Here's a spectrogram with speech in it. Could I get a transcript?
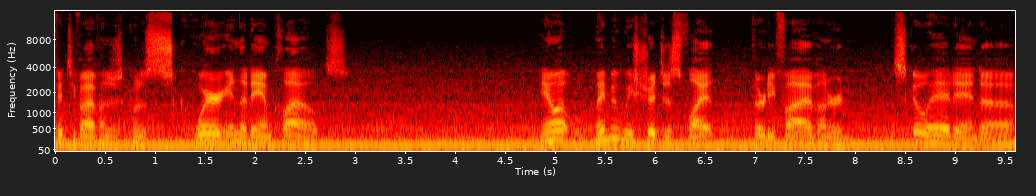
5500 is going to square in the damn clouds. You know what? Maybe we should just fly at 3500. Let's go ahead and uh,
